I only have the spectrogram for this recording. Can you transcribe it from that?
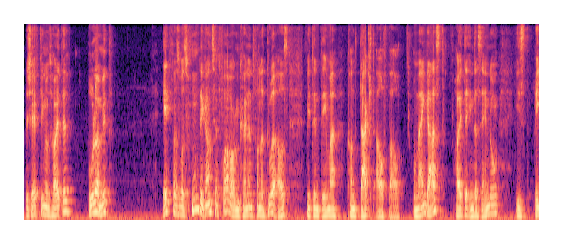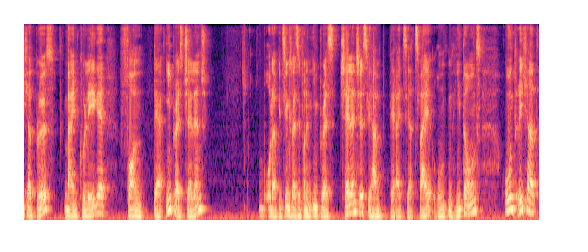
beschäftigen uns heute, Bula, mit etwas, was Hunde ganz hervorragend können von Natur aus, mit dem Thema Kontaktaufbau. Und mein Gast heute in der Sendung ist Richard Blöß, mein Kollege von der Impress Challenge oder beziehungsweise von den Impress Challenges. Wir haben bereits ja zwei Runden hinter uns. Und Richard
